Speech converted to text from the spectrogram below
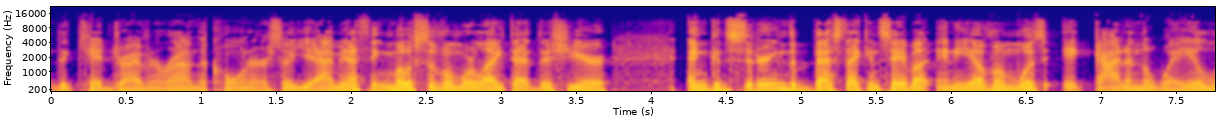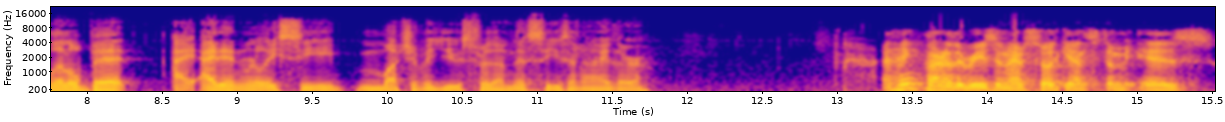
the kid driving around the corner. So yeah, I mean, I think most of them were like that this year. And considering the best I can say about any of them was it got in the way a little bit. I, I didn't really see much of a use for them this season either. I think part of the reason I'm so against them is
